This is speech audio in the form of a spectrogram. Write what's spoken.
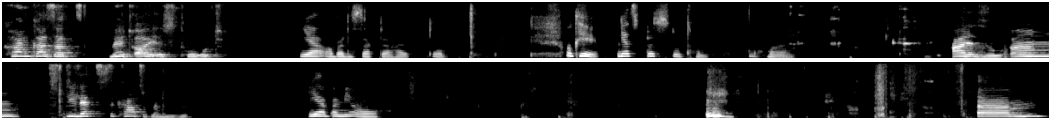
kranker Satz. Mad Eye ist tot. Ja, aber das sagt er halt so. Okay, jetzt bist du dran. Nochmal. Also, ähm, die letzte Karte bei mir. Ja, bei mir auch. Ähm,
